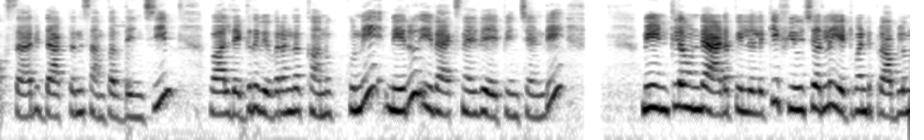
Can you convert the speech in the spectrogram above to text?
ఒకసారి డాక్టర్ని సంప్రదించి వాళ్ళ దగ్గర వివరంగా కనుక్కుని మీరు ఈ వ్యాక్సిన్ అనేది వేయించండి. మీ ఇంట్లో ఉండే ఆడపిల్లలకి ఫ్యూచర్లో ఎటువంటి ప్రాబ్లం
